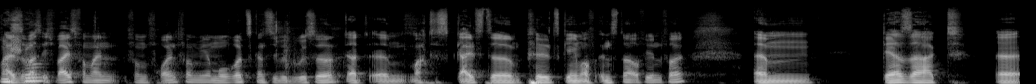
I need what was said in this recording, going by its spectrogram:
Also was Mushroom? ich weiß von meinem vom Freund von mir, Moritz, ganz liebe Grüße, der hat, ähm, macht das geilste Pilz-Game auf Insta auf jeden Fall. Ähm, der sagt, äh,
